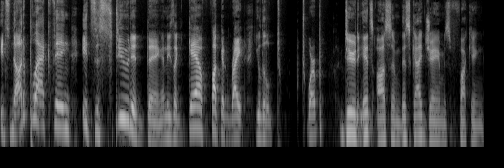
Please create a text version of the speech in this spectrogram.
it's not a black thing; it's a student thing. And he's like, "Yeah, fucking right, you little tw- twerp." Dude, it's awesome. This guy James fucking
